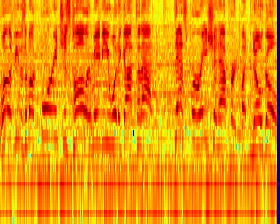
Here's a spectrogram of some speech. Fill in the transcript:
Well, if he was about four inches taller, maybe he would have got to that. Desperation effort, but no goal.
